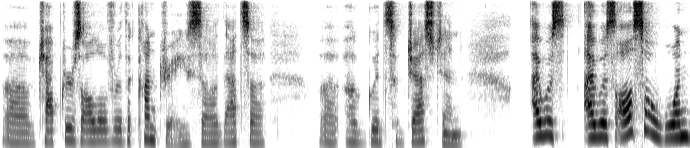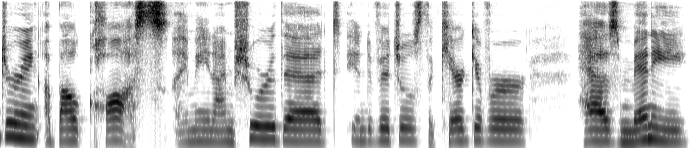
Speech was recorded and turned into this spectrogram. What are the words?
uh, chapters all over the country. So that's a, a, a good suggestion. I was I was also wondering about costs. I mean, I'm sure that individuals, the caregiver, has many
